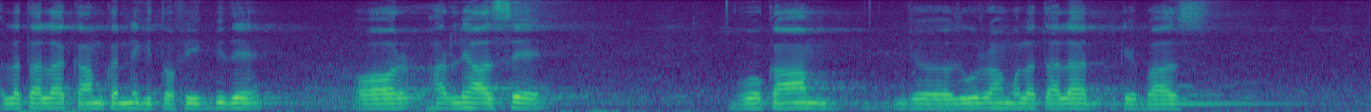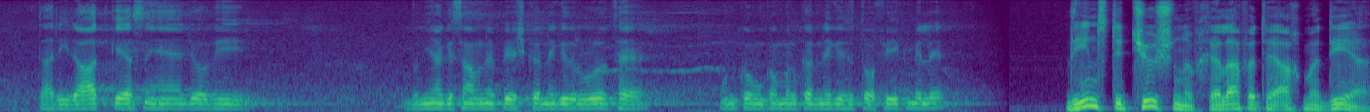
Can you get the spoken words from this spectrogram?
اللہ تعالیٰ کام کرنے کی توفیق بھی دے اور ہر لحاظ سے وہ کام جو حضور رحم اللہ تعالیٰ کے بعض تحریرات کے ایسے ہیں جو بھی دنیا کے سامنے پیش کرنے کی ضرورت ہے ان کو مکمل کرنے کی توفیق ملے۔ دی انسٹیٹیوشن آف خلافت احمدیہ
